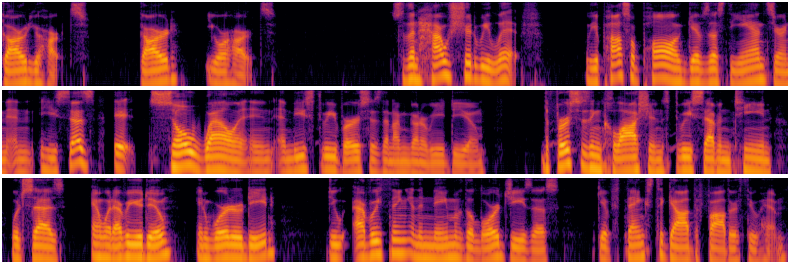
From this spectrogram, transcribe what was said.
guard your hearts. Guard your hearts. So then, how should we live? The Apostle Paul gives us the answer, and, and he says it so well in, in these three verses that I'm going to read to you. The first is in Colossians 3:17, which says, "And whatever you do, in word or deed, do everything in the name of the Lord Jesus, give thanks to God the Father through him.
